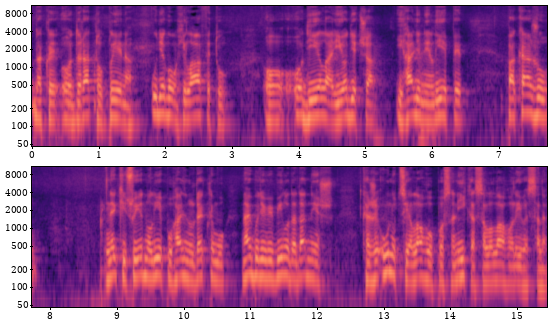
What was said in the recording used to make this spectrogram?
dakle od ratnog plijena u njegovom hilafetu o, odjela i odjeća i haljine lijepe, pa kažu neki su jednu lijepu haljinu rekli mu najbolje bi bilo da dadneš kaže unuci Allahov poslanika sallallahu alaihi ve sellem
